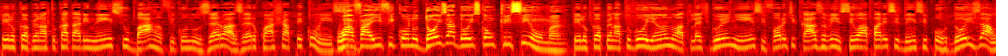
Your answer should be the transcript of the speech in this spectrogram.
Pelo Campeonato Catarinense, o Barra ficou no 0 a 0 com a Chapecoense. O Havaí ficou no 2 a 2 com o Criciúma. Pelo Campeonato Goiano, o Atlético Goianiense fora de casa venceu a Aparecida Aparecidense por 2 a 1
